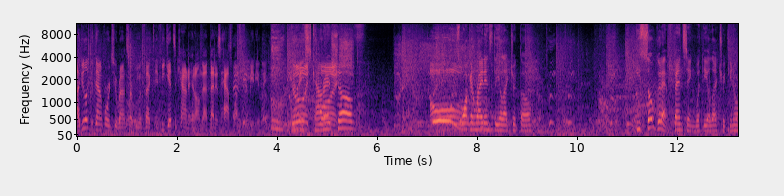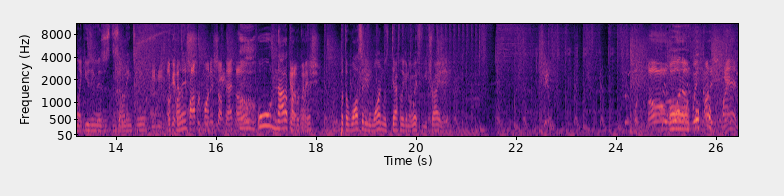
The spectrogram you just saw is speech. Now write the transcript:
I do like the down forward two round start from Affect. If he gets a counter hit on that, that is half life immediately. Good Nice counter push. shove. Oh, He's walking right into the electric though. He's so good at fencing with the electric, you know, like using this as the zoning tool. Mhm. Okay, Punish. that's a proper punish off that. Oh, Oh, not a proper win it. punish. But the wall setting one was definitely going to whiff if he tried it. oh, oh what a Oh. whip punish again.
